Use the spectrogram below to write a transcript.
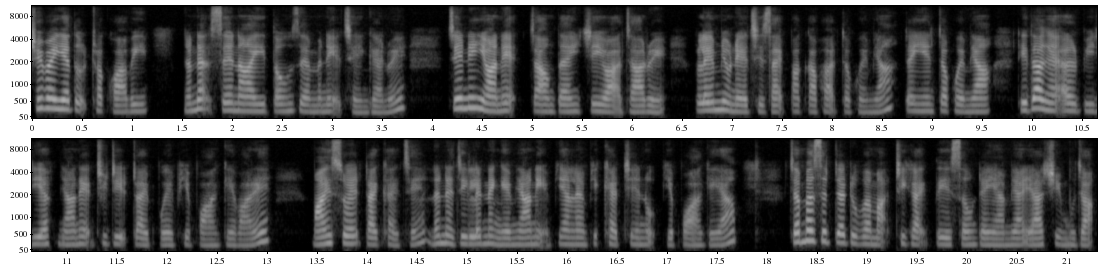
ရွှေဘက်ရက်သို့ထွက်ခွာပြီးနနက်10နာရီ30မိနစ်အချိန်ခန့်တွင်ကျင်းနှင်းရွာနှင့်ကြောင်တန်းကျေးရွာအကြားတွင် ပလဲမြို့နယ်ခြေဆိုင်ပကဖတပ်ဖွဲ့များတရင်တပ်ဖွဲ့များဒေသခံ LPDF များနဲ့ထိတိတိုက်ပွဲဖြစ်ပွားခဲ့ပါတယ်။မိုင်းဆွဲတိုက်ခိုက်ခြင်းလက်နက်ကြီးလက်နက်ငယ်များနဲ့အပြန်အလှန်ပစ်ခတ်ခြင်းတို့ဖြစ်ပွားခဲ့ရာဂျမစစ်တပ်တို့ဘက်မှထိခိုက်သေးဆုံးတရားများရရှိမှုကြောင့်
